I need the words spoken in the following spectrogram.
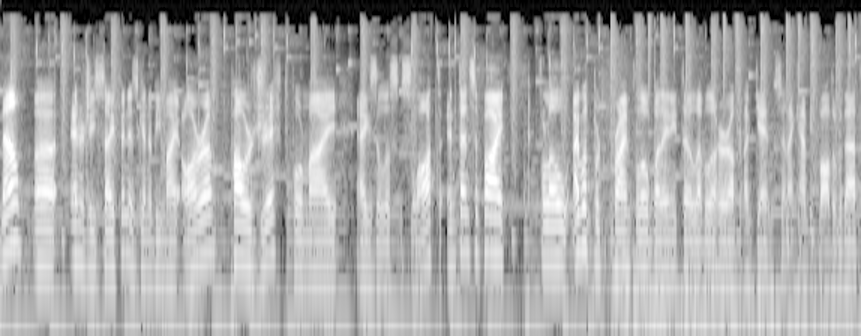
Now, uh, Energy Siphon is going to be my aura, Power Drift for my Exilus slot, Intensify, Flow, I would put Prime Flow, but I need to level her up again, so I can't be bothered with that.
